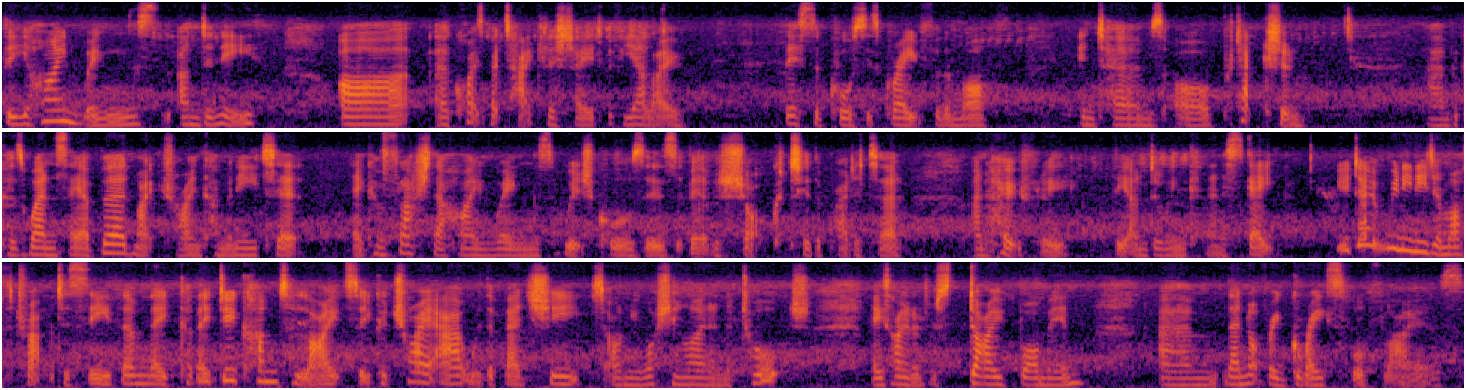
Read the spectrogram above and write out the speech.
The hind wings underneath are a quite spectacular shade of yellow. This, of course, is great for the moth in terms of protection. Um, because when, say, a bird might try and come and eat it, they can flash their hind wings, which causes a bit of a shock to the predator, and hopefully the underwing can then escape. You don't really need a moth trap to see them. They, they do come to light, so you could try it out with a bed sheet on your washing line and a torch. They kind of just dive bomb in. Um, they're not very graceful flyers.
